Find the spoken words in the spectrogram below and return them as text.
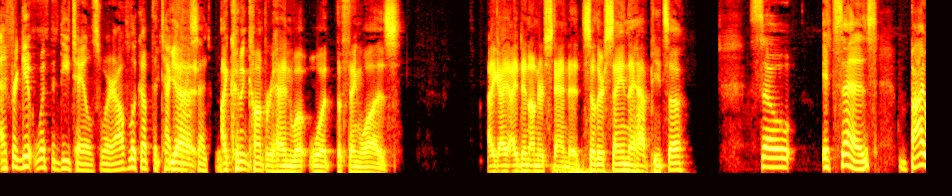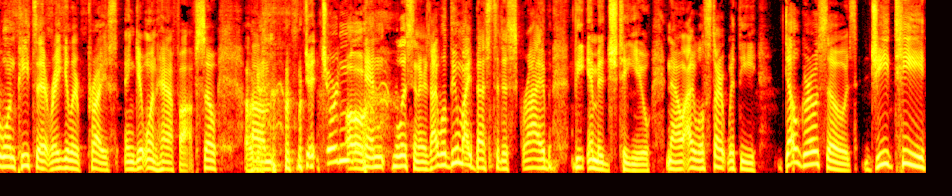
I forget what the details were. I'll look up the text Yeah, I sent. I couldn't comprehend what what the thing was. I, I I didn't understand it. So they're saying they have pizza. So it says buy one pizza at regular price and get one half off. So, Okay. um, J- Jordan Oh. and listeners, I will do my best to describe the image to you. Now, I will start with the Del Grosso's GT2,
